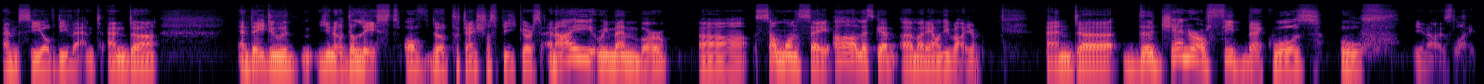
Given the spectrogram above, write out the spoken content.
mc of the event and uh, and they do you know the list of the potential speakers and i remember uh, someone say oh let's get uh, mariano di vaio and uh, the general feedback was oof you know it's like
